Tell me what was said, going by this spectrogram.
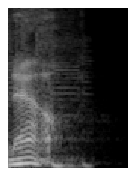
now.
